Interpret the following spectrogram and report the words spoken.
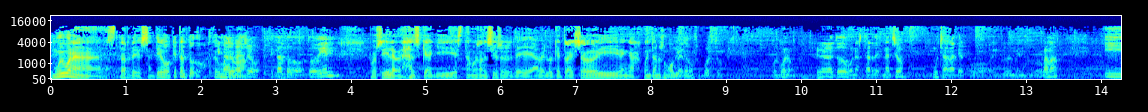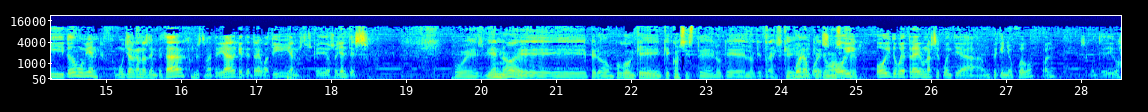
Muy buenas tardes, Santiago. ¿Qué tal todo? ¿Qué tal, Nacho? ¿Qué tal todo? ¿Todo bien? Pues sí, la verdad es que aquí estamos ansiosos de a ver lo que traes hoy. Venga, cuéntanos un Hombre, poquito. Por supuesto. Pues bueno, primero de todo, buenas tardes, Nacho. Muchas gracias por incluirme en tu programa. Y todo muy bien, con muchas ganas de empezar con este material que te traigo a ti y a nuestros queridos oyentes. Pues bien, ¿no? Eh, pero un poco en qué, en qué consiste lo que, lo que traes. ¿Qué, bueno, pues qué vamos a hoy, hacer? hoy te voy a traer una secuencia, un pequeño juego, ¿vale? Una secuencia, digo,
